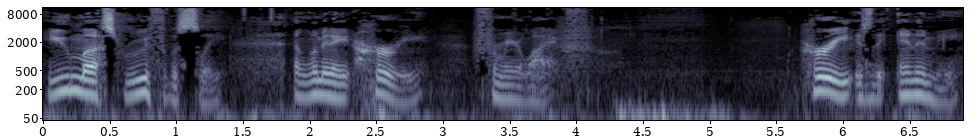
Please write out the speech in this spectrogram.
You must ruthlessly eliminate hurry from your life. Hurry is the enemy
